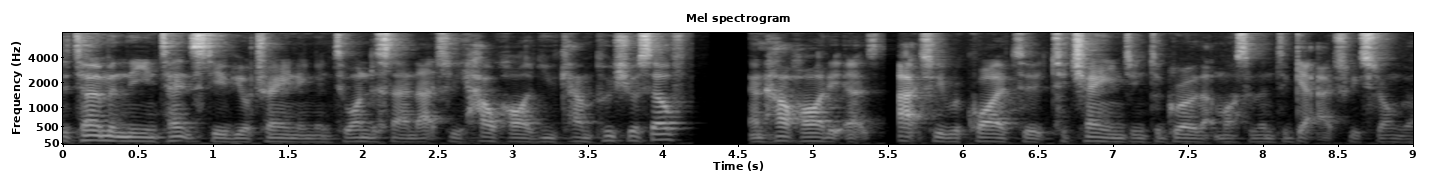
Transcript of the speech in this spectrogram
determine the intensity of your training and to understand actually how hard you can push yourself and how hard it is actually required to, to change and to grow that muscle and to get actually stronger.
